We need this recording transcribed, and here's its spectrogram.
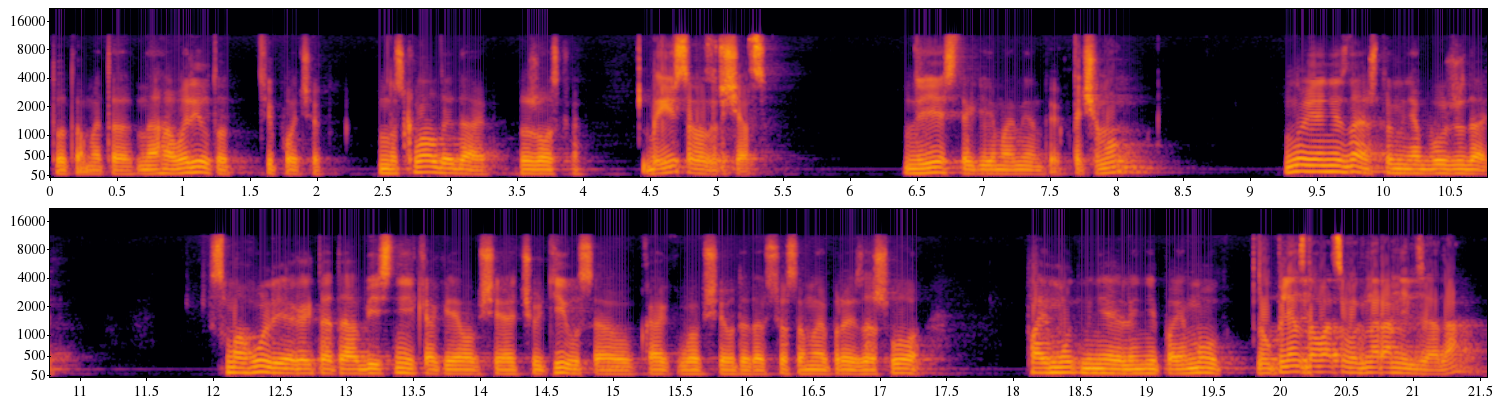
кто там это наговорил, тот типочек. Ну, с Квалдой, да, жестко. Боишься возвращаться? Есть такие моменты. Почему? Ну, я не знаю, что меня будет ждать. Смогу ли я как-то это объяснить, как я вообще очутился, как вообще вот это все со мной произошло. Поймут меня или не поймут. Ну, в плен сдаваться вагнерам нельзя, да?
